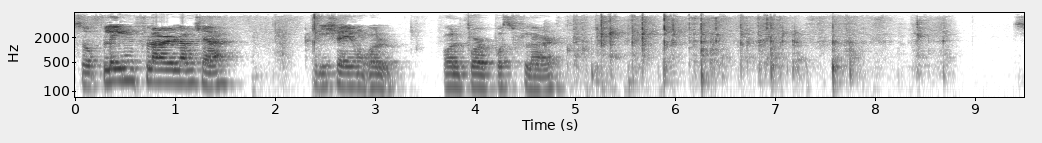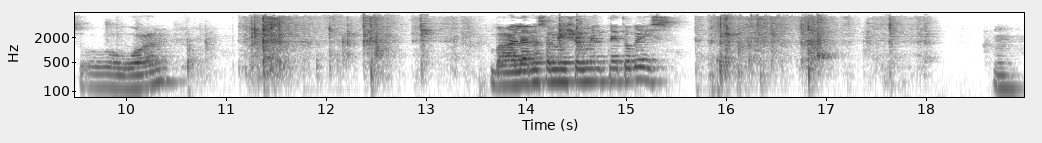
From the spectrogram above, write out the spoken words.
So, plain flour lang siya. Hindi siya yung all, all-purpose flour. So, one. Bahala na sa measurement nito, guys. Hmm.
